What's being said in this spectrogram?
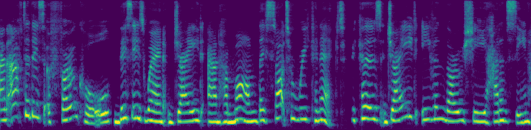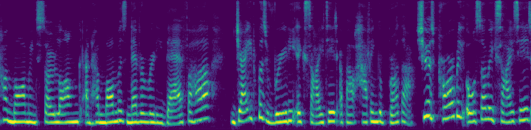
And after this phone call, this is when Jade and her mom, they start to reconnect because Jade, even though she hadn't seen her mom in so long and her mom was never never really there for her, Jade was really excited about having a brother. She was probably also excited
